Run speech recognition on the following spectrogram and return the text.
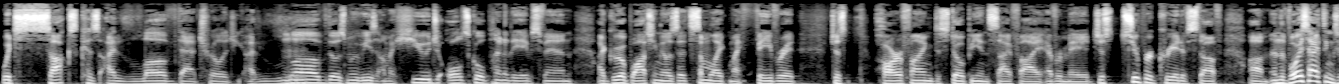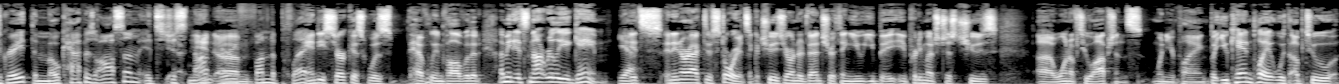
which sucks because I love that trilogy. I love those movies. I'm a huge old school Planet of the Apes fan. I grew up watching those. It's some like my favorite, just horrifying dystopian sci-fi ever made. Just super creative stuff. Um, and the voice acting's great. The mocap is awesome. It's just not and, very um, fun to play. Andy Serkis was heavily involved with it. I mean, it's not really a game. Yeah. It's an interactive story. It's like a choose your own adventure thing. You you, you pretty much just choose uh, one of two options when you're playing, but you can play it with up to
